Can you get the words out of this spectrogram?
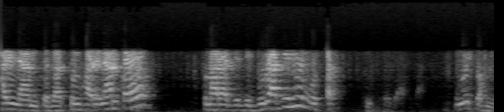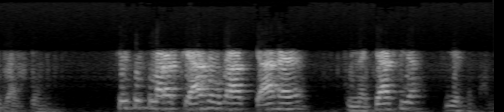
हरिनाम के बाद तुम हरिनाम करो, तुम्हारा यदि बुरा दिन है, वो सब ठीक हो जाएगा। ये तो हम जानते हैं। फिर किंतु तुम्हारा क्या होगा, क्या है, तुमने क्या किया, ये सब हम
